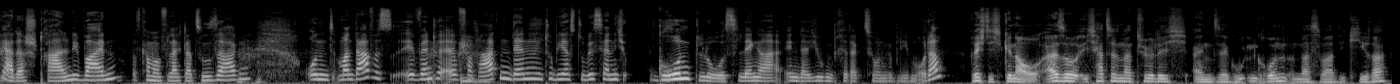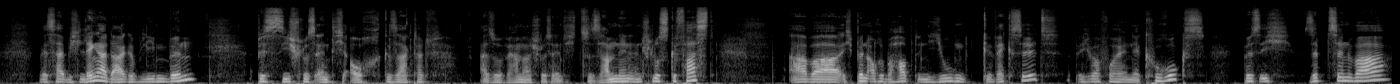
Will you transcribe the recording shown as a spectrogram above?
Ja, da strahlen die beiden, das kann man vielleicht dazu sagen. Und man darf es eventuell verraten, denn Tobias, du bist ja nicht grundlos länger in der Jugendredaktion geblieben, oder? Richtig, genau. Also ich hatte natürlich einen sehr guten Grund und das war die Kira, weshalb ich länger da geblieben bin, bis sie schlussendlich auch gesagt hat, also wir haben dann schlussendlich zusammen den Entschluss gefasst. Aber ich bin auch überhaupt in die Jugend gewechselt. Ich war vorher in der Kurux, bis ich 17 war.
